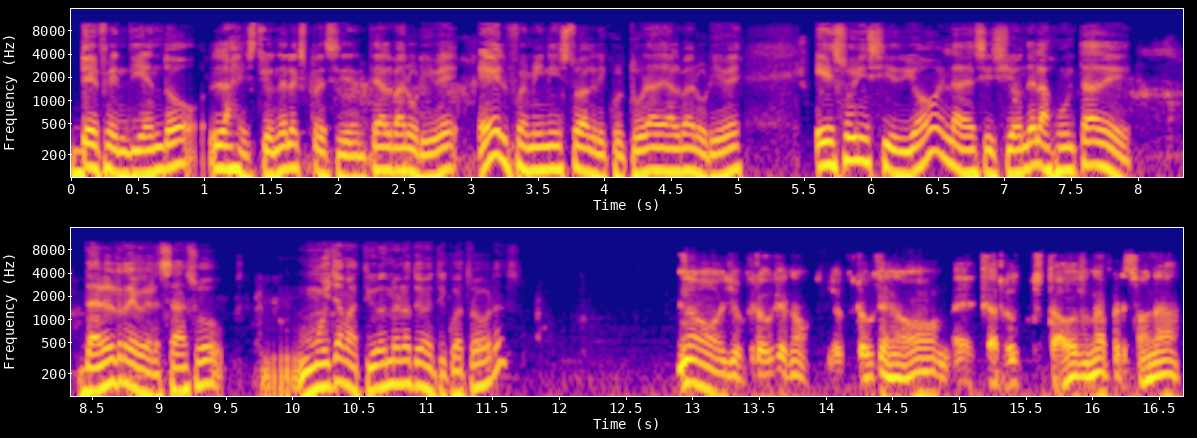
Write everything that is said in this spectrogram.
defendiendo la gestión del expresidente Álvaro Uribe. Él fue ministro de Agricultura de Álvaro Uribe. ¿Eso incidió en la decisión de la Junta de dar el reversazo muy llamativo en menos de 24 horas? No, yo creo que no, yo creo que no. Eh, Carlos Gustavo es una persona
